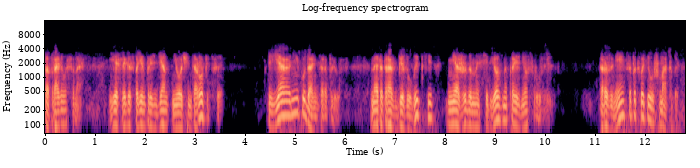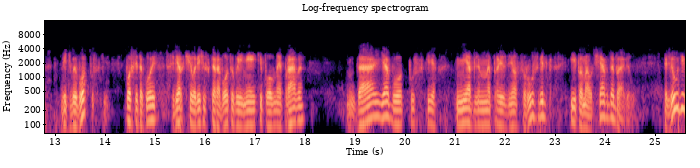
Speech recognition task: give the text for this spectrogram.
поправилась она. Если господин президент не очень торопится, я никуда не тороплюсь. На этот раз без улыбки, неожиданно серьезно произнес Рузвельт. Разумеется, подхватил Шуматова, ведь вы в отпуске. После такой сверхчеловеческой работы вы имеете полное право. Да, я в отпуске, медленно произнес Рузвельт и, помолчав, добавил. Люди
